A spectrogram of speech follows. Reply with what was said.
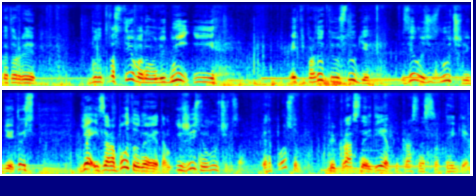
которые будут востребованы людьми, и эти продукты и услуги сделают жизнь лучше людей. То есть я и заработаю на этом, и жизнь улучшится. Это просто прекрасная идея, прекрасная стратегия.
